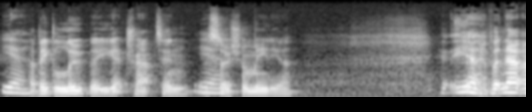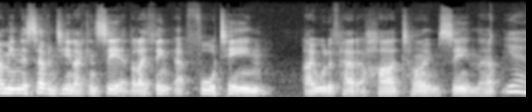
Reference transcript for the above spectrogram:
Yeah. a big loop that you get trapped in Yeah. the social media. Yeah, but now I mean, at seventeen, I can see it, but I think at fourteen, I would have had a hard time seeing that. Yeah.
